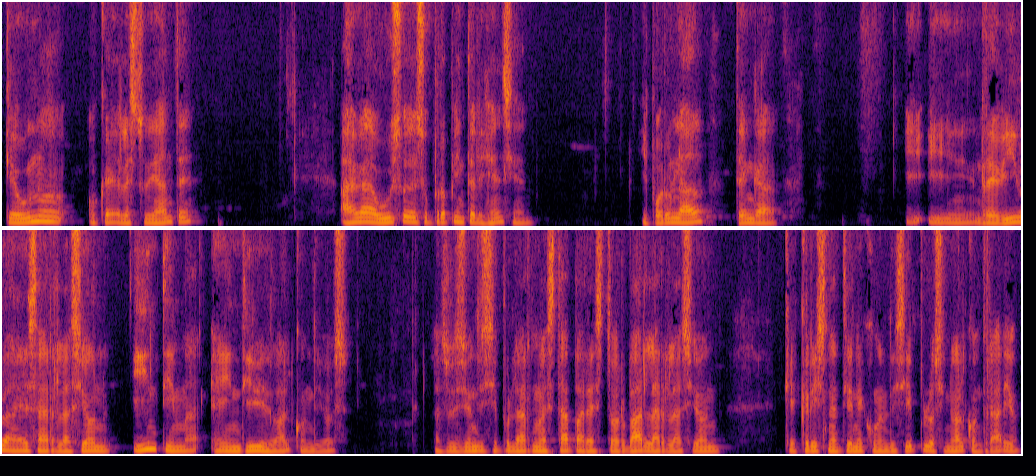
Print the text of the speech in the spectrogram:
que uno o que el estudiante haga uso de su propia inteligencia y por un lado tenga y, reviva esa relación íntima e individual con Dios. La sucesión discipular no está para estorbar la relación que Krishna tiene con el discípulo, sino al contrario,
